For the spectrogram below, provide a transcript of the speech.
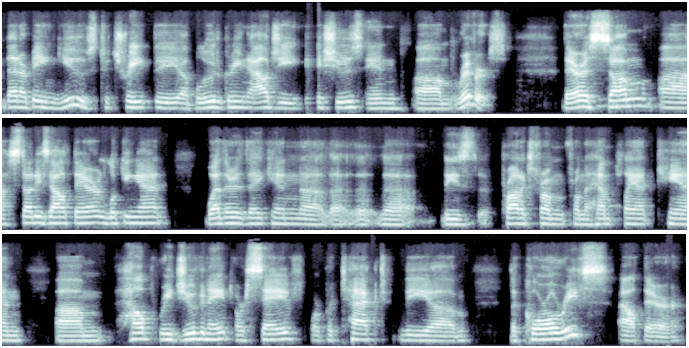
that are being used to treat the uh, blue to green algae issues in um, rivers. There is some uh, studies out there looking at whether they can uh, the, the, the, these products from from the hemp plant can um, help rejuvenate or save or protect the um, the coral reefs out there.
